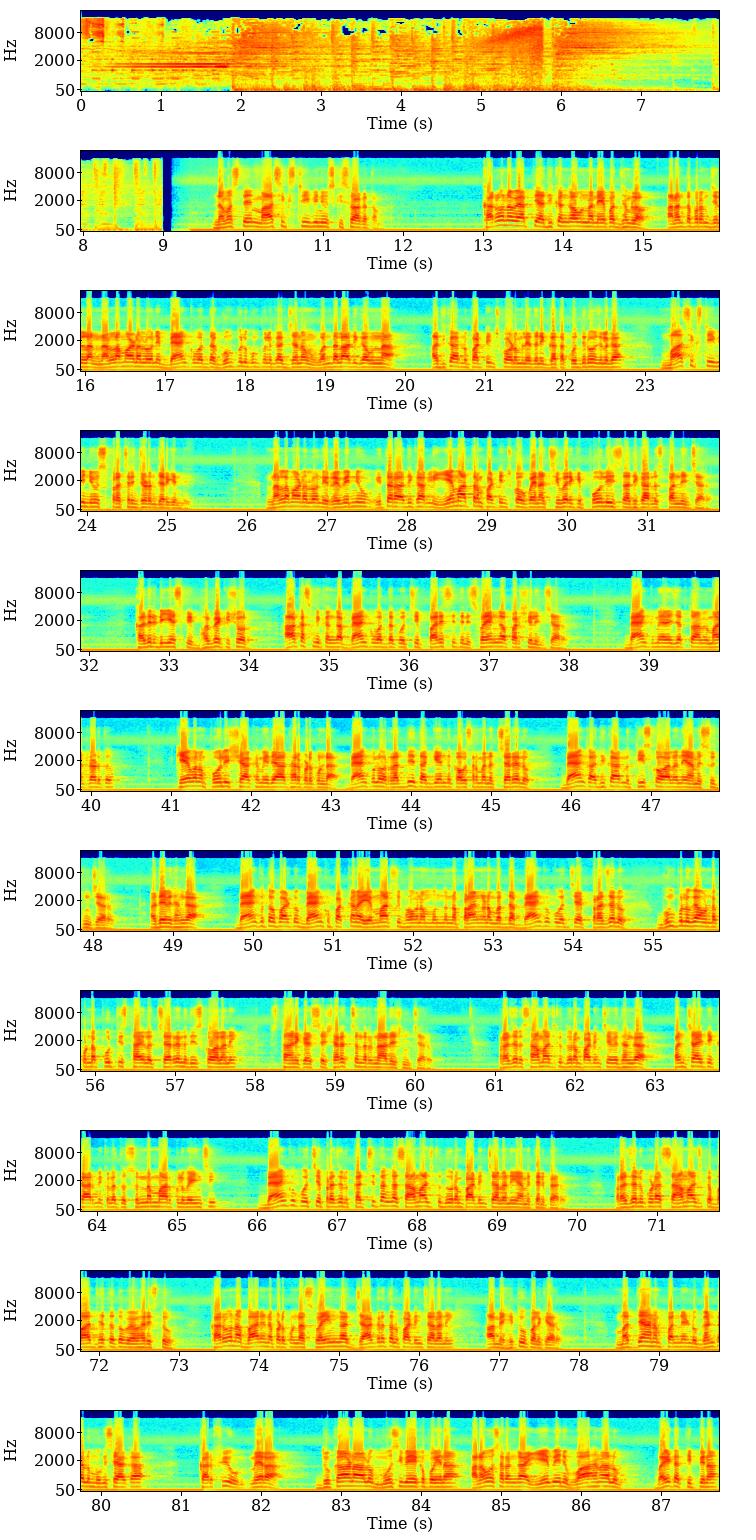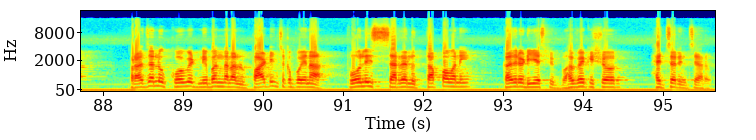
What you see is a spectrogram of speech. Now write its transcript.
నమస్తే మా six TV న్యూస్కి స్వాగతం. కరోనా వ్యాప్తి అధికంగా ఉన్న నేపథ్యంలో అనంతపురం జిల్లా నల్లమాడలోని బ్యాంకు వద్ద గుంపులు గుంపులుగా జనం వందలాదిగా ఉన్న అధికారులు పట్టించుకోవడం లేదని గత కొద్ది రోజులుగా మా సిక్స్ టీవీ న్యూస్ ప్రచురించడం జరిగింది. నల్లమాడలోని రెవెన్యూ ఇతర అధికారులు ఏమాత్రం పట్టించుకోకపోయినా చివరికి పోలీస్ అధికారులు స్పందించారు. కదిరి డీఎస్పీ భవ్య కిషోర్ ఆకస్మికంగా బ్యాంకు వద్దకు వచ్చి పరిస్థితిని స్వయంగా పరిశీలించారు. బ్యాంక్ మేనేజర్తో ఆమె మాట్లాడుతూ కేవలం పోలీస్ శాఖ మీదే ఆధారపడకుండా బ్యాంకులో రద్దీ తగ్గేందుకు అవసరమైన చర్యలు బ్యాంకు అధికారులు తీసుకోవాలని ఆమె సూచించారు. అదేవిధంగా బ్యాంకుతో పాటు బ్యాంకు పక్కన ఎంఆర్సీ భవనం ముందున్న ప్రాంగణం వద్ద బ్యాంకుకు వచ్చే ప్రజలు గుంపులుగా ఉండకుండా పూర్తి స్థాయిలో చర్యలు తీసుకోవాలని స్థానిక ఎస్ఐ శరత్ చంద్రను ఆదేశించారు. ప్రజలు సామాజిక దూరం పాటించే విధంగా పంచాయతీ కార్మికులతో సున్నం మార్కులు వేయించి బ్యాంకుకు వచ్చే ప్రజలు ఖచ్చితంగా సామాజిక దూరం పాటించాలని ఆమె తెలిపారు. ప్రజలు కూడా సామాజిక బాధ్యతతో వ్యవహరిస్తూ కరోనా బారిన పడకుండా స్వయంగా జాగ్రత్తలు పాటించాలని ఆమె హితవు పలికారు. మధ్యాహ్నం పన్నెండు గంటలు ముగిశాక కర్ఫ్యూ మేర దుకాణాలు మూసివేయకపోయినా అనవసరంగా ఏవేని వాహనాలు బయట తిప్పినా ప్రజలు కోవిడ్ నిబంధనలు పాటించకపోయినా పోలీస్ చర్యలు తప్పవని కదిరి డీఎస్పీ భవ్యకిషోర్ హెచ్చరించారు.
